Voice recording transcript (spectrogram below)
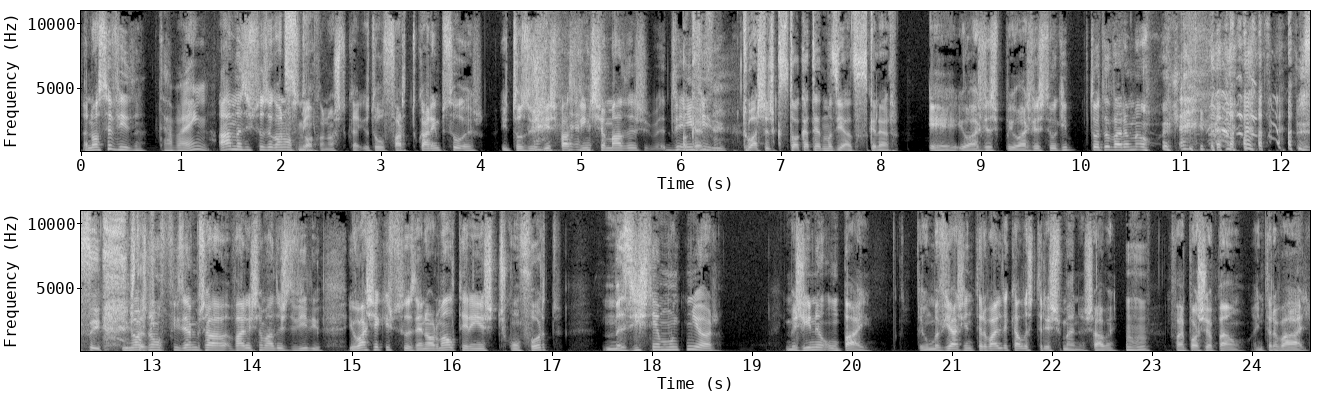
a nossa vida. Está Tá bem? Ah, mas as pessoas agora não se Sim. tocam. Nós toca- Eu estou farto de tocar em pessoas e todos os dias faço 20 chamadas de- em Ok. vídeo. Tu achas que se toca até demasiado, se calhar? É, eu às vezes eu às vezes estou aqui, estou a dar a mão. Sim. E nós não fizemos já várias chamadas de vídeo. Eu acho é que as pessoas é normal terem este desconforto, mas isto é muito melhor. Imagina um pai tem uma viagem de trabalho daquelas três semanas, sabem? Uhum. Vai para o Japão em trabalho.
